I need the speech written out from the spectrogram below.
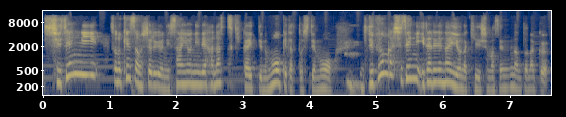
自然にその健さんおっしゃるように34人で話す機会っていうのを設けたとしても、うん、自分が自然にいられないような気しません？なんとなく。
